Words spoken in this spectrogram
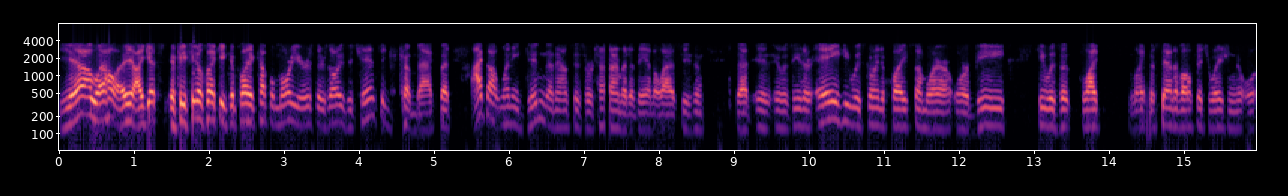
Yeah, well, I guess if he feels like he could play a couple more years, there's always a chance he could come back. But I thought when he didn't announce his retirement at the end of last season, that it, it was either a he was going to play somewhere, or b he was a, like like the Sandoval situation, or,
